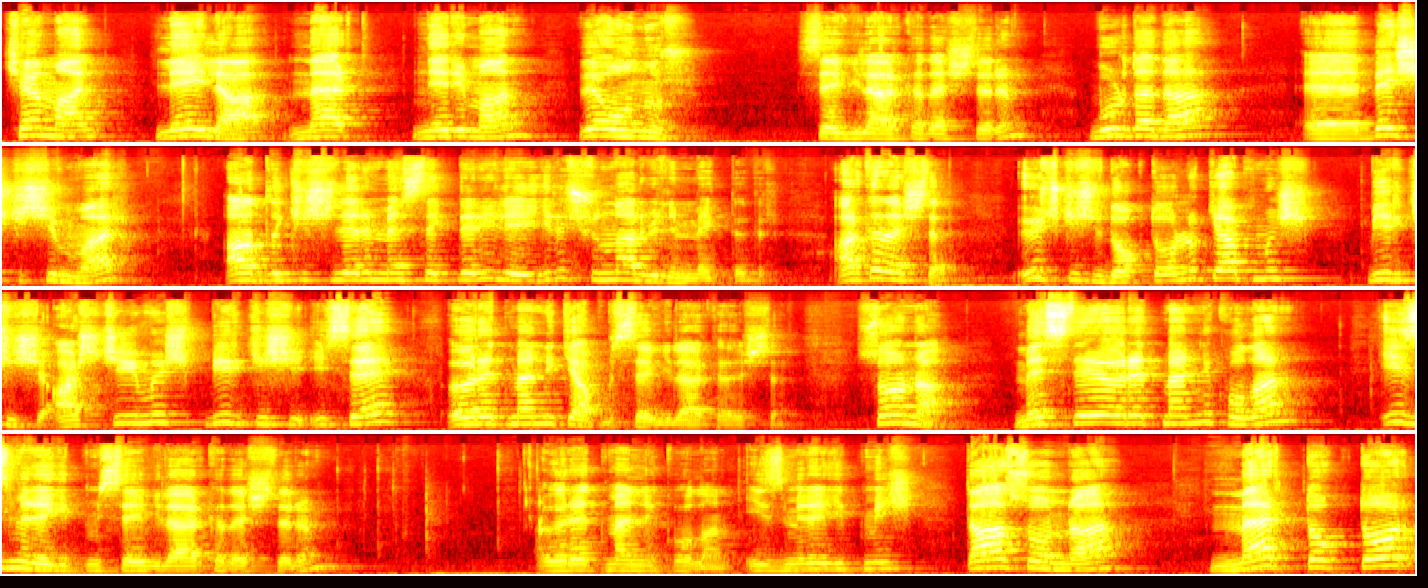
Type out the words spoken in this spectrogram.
Kemal, Leyla, Mert, Neriman ve Onur sevgili arkadaşlarım. Burada da 5 kişim var. Adlı kişilerin meslekleriyle ilgili şunlar bilinmektedir. Arkadaşlar 3 kişi doktorluk yapmış, bir kişi aşçıymış, bir kişi ise öğretmenlik yapmış sevgili arkadaşlar. Sonra mesleği öğretmenlik olan İzmir'e gitmiş sevgili arkadaşlarım. Öğretmenlik olan İzmir'e gitmiş. Daha sonra Mert doktor,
